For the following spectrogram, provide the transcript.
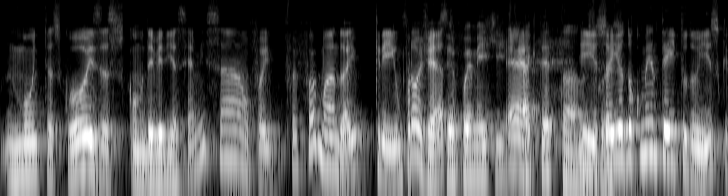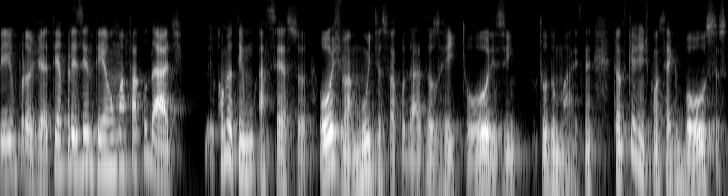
muitas coisas como deveria ser a missão, foi, foi formando. Aí eu criei um projeto. Você foi meio que É, arquitetando. Isso, aí eu documentei tudo isso, criei um projeto e apresentei a uma faculdade. Como eu tenho acesso hoje a muitas faculdades, aos reitores e tudo mais, né? Tanto que a gente consegue bolsas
